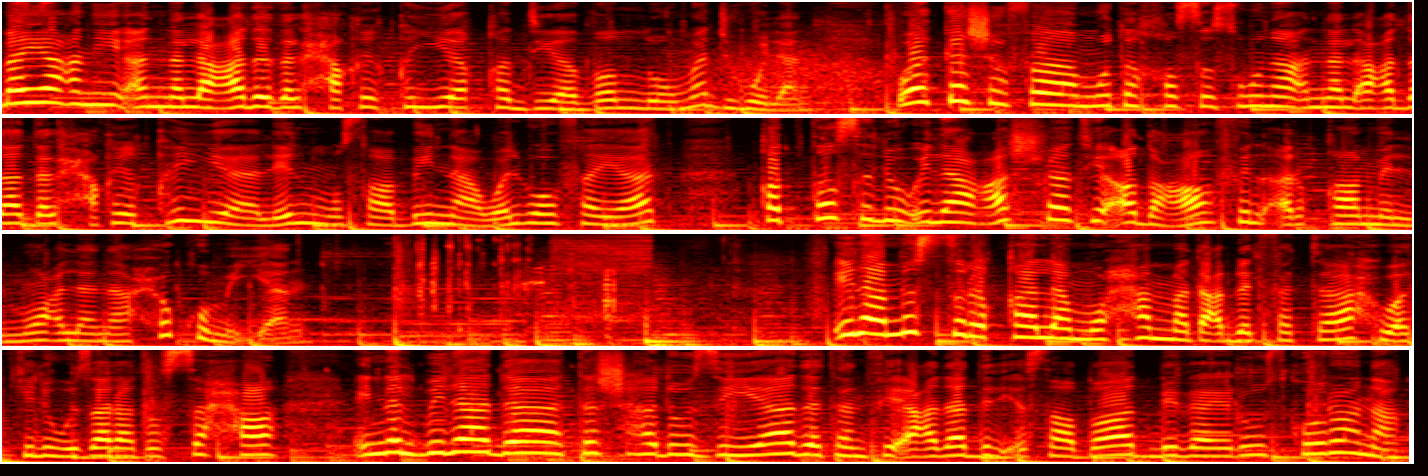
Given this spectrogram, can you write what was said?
ما يعني أن العدد الحقيقي قد يظل مجهولا. وكشف متخصصون أن الأعداد الحقيقية للمصابين والوفيات قد تصل إلى عشرة أضعاف الأرقام المعلنة حكومياً. إلى مصر قال محمد عبد الفتاح وكيل وزارة الصحة إن البلاد تشهد زيادة في أعداد الإصابات بفيروس كورونا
